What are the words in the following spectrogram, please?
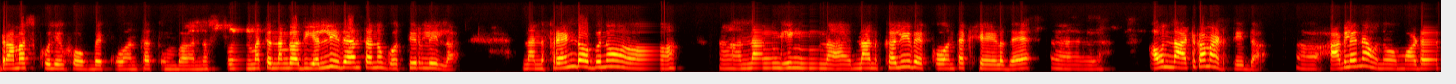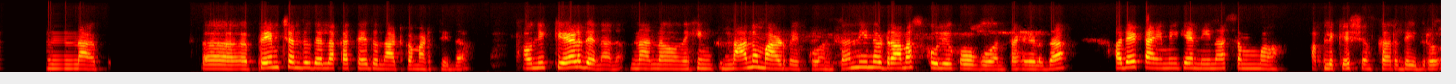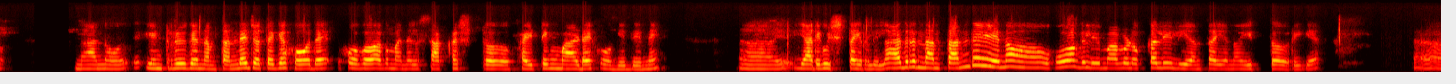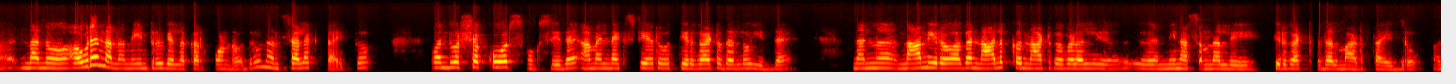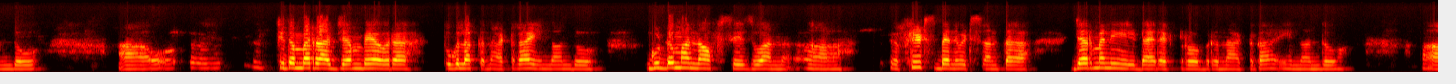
ಡ್ರಾಮಾ ಸ್ಕೂಲಿಗೆ ಹೋಗ್ಬೇಕು ಅಂತ ತುಂಬಾ ಅನ್ನಿಸ್ತು. ಮತ್ತೆ ನಂಗೆ ಅದು ಎಲ್ಲಿದೆ ಅಂತಾನು ಗೊತ್ತಿರ್ಲಿಲ್ಲ. ನನ್ನ ಫ್ರೆಂಡ್ ಒಬ್ಬನು ನಂಗೆ ಹಿಂಗ್ ನಾನು ಕಲಿಬೇಕು ಅಂತ ಕೇಳಿದೆ. ಅವನ್ ನಾಟಕ ಮಾಡ್ತಿದ್ದ. ಆಗ್ಲೇನೆ ಅವನು ಮಾಡರ್ನ್ ಪ್ರೇಮ್ಚಂದ್ರದೆಲ್ಲ ಕಥೆದು ನಾಟಕ ಮಾಡ್ತಿದ್ದ. ಅವನಿಗೆ ಕೇಳ್ದೆ ನಾನು ನಾನು ಹಿಂಗ್, ನಾನು ಮಾಡ್ಬೇಕು ಅಂತ. ನೀನು ಡ್ರಾಮಾ ಸ್ಕೂಲಿಗೆ ಹೋಗು ಅಂತ ಹೇಳ್ದ. ಅದೇ ಟೈಮಿಗೆ ನೀನಾಸಮ್ ಅಪ್ಲಿಕೇಶನ್ ಕರೆದಿದ್ರು. ನಾನು ಇಂಟರ್ವ್ಯೂಗೆ ನಮ್ಮ ತಂದೆ ಜೊತೆಗೆ ಹೋದೆ. ಹೋಗುವಾಗ ಮನೇಲಿ ಸಾಕಷ್ಟು ಫೈಟಿಂಗ್ ಮಾಡೇ ಹೋಗಿದ್ದೀನಿ. ಯಾರಿಗೂ ಇಷ್ಟ ಇರಲಿಲ್ಲ. ಆದ್ರೆ ನನ್ನ ತಂದೆ ಏನೋ ಹೋಗ್ಲಿ ಮಗಳು ಕಲೀಲಿ ಅಂತ ಏನೋ ಇತ್ತು ಅವರಿಗೆ. ನಾನು, ಅವರೇ ನನ್ನನ್ನು ಇಂಟರ್ವ್ಯೂಗೆಲ್ಲ ಕರ್ಕೊಂಡು ಹೋದ್ರು. ನಾನು ಸೆಲೆಕ್ಟ್ ಆಯ್ತು. ಒಂದ್ ವರ್ಷ ಕೋರ್ಸ್ ಮುಗಿಸಿದೆ. ಆಮೇಲೆ ನೆಕ್ಸ್ಟ್ ಇಯರ್ ತಿರುಗಾಟದಲ್ಲೂ ಇದ್ದೆ. ನನ್ನ, ನಾನಿರುವಾಗ ನಾಲ್ಕು ನಾಟಕಗಳಲ್ಲಿ ನೀನಾಸಂನಲ್ಲಿ ತಿರುಗಾಟದಲ್ಲಿ ಮಾಡ್ತಾ ಇದ್ರು. ಒಂದು, ಆ, ಚಿದಂಬರ ಜಂಬೆ ಅವರ ತುಗುಲಕ್ ನಾಟಕ, ಇನ್ನೊಂದು good woman of Setzuan Fritz Bennewitz ಅಂತ ಜರ್ಮನಿ ಡೈರೆಕ್ಟರ್ ಒಬ್ರು ನಾಟಕ, ಇನ್ನೊಂದು, ಆ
